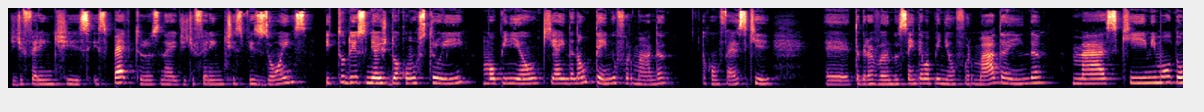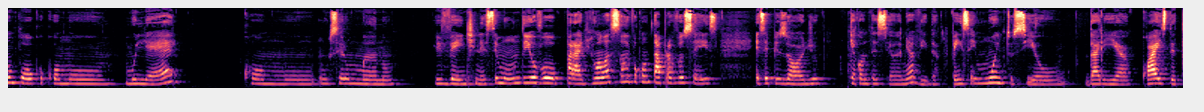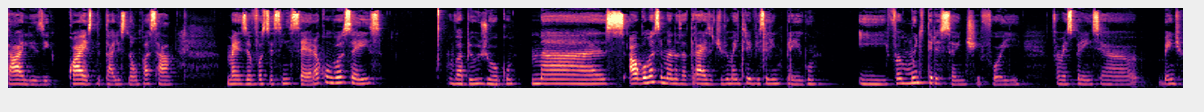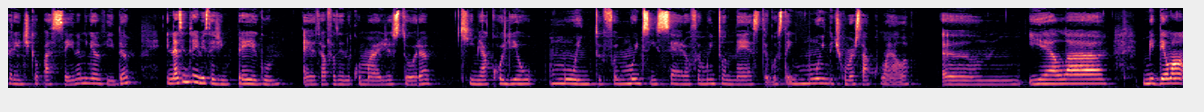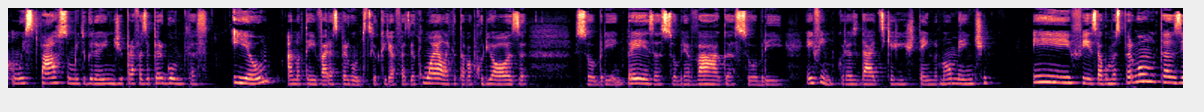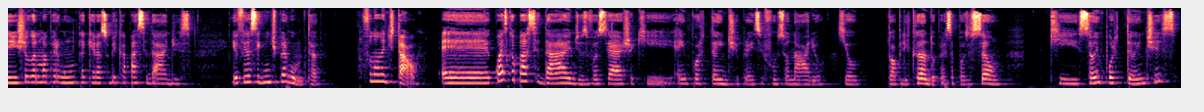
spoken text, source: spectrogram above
de diferentes espectros, né, de diferentes visões, e tudo isso me ajudou a construir uma opinião que ainda não tenho formada. Eu confesso que é, tô gravando sem ter uma opinião formada ainda, mas que me moldou um pouco como mulher, como um ser humano vivente nesse mundo. E eu vou parar de enrolação e vou contar para vocês esse episódio que aconteceu na minha vida. Pensei muito se eu daria quais detalhes e quais detalhes não passar, mas eu vou ser sincera com vocês vou abrir o jogo. Mas algumas semanas atrás eu tive uma entrevista de emprego e foi muito interessante. Foi, foi uma experiência bem diferente que eu passei na minha vida. E nessa entrevista de emprego, é, eu estava fazendo com uma gestora que me acolheu muito, foi muito sincera, foi muito honesta, eu gostei muito de conversar com ela. Um, e ela me deu uma, um espaço muito grande para fazer perguntas. E eu anotei várias perguntas que eu queria fazer com ela, que eu estava curiosa sobre a empresa, sobre a vaga, sobre, enfim, curiosidades que a gente tem normalmente. E fiz algumas perguntas e chegou numa pergunta que era sobre capacidades. Eu fiz a seguinte pergunta: Fulana de Tal, é, quais capacidades você acha que é importante para esse funcionário que eu tô aplicando para essa posição? Que são importantes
